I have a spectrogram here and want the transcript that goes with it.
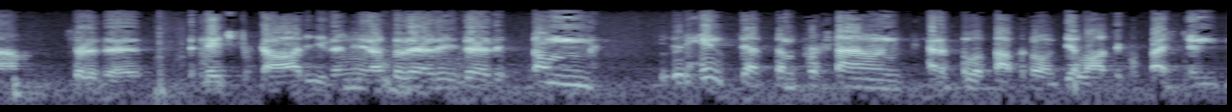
um, sort of the, the nature of God, even. You know, so there, there are some hints at some profound kind of philosophical and theological questions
